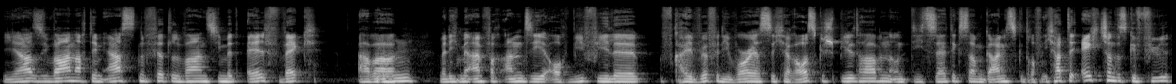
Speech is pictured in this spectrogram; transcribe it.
Ja, sie war nach dem ersten Viertel waren sie mit 11 weg. Aber mhm. wenn ich mir einfach ansehe, auch wie viele freie Würfe die Warriors sich herausgespielt haben und die Celtics haben gar nichts getroffen. Ich hatte echt schon das Gefühl,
